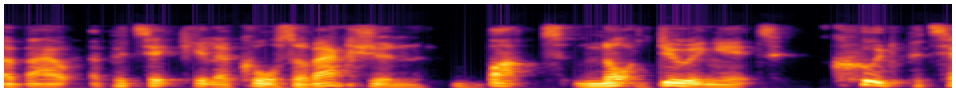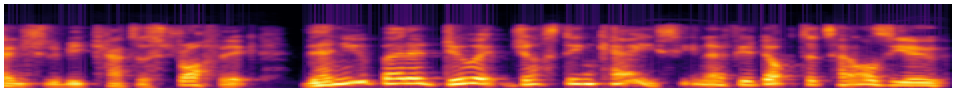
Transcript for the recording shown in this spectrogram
about a particular course of action, but not doing it could potentially be catastrophic, then you better do it just in case. You know, if your doctor tells you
